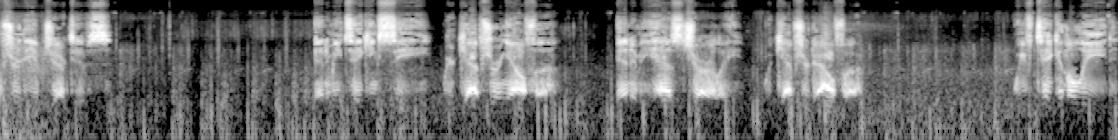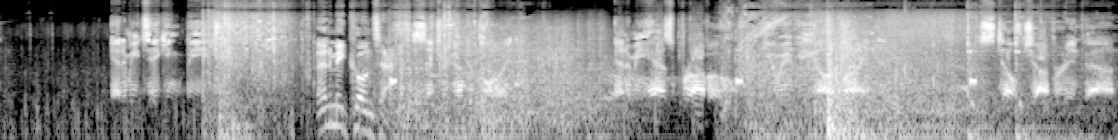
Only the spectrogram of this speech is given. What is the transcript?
Capture the objectives. Enemy taking C. We're capturing Alpha. Enemy has Charlie. We captured Alpha. We've taken the lead. Enemy taking B. Enemy contact. Sentry gun deployed. Enemy has Bravo. UAV online. Stealth chopper inbound.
